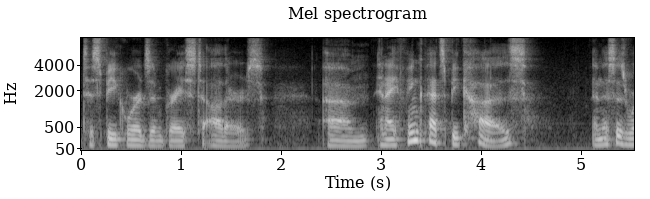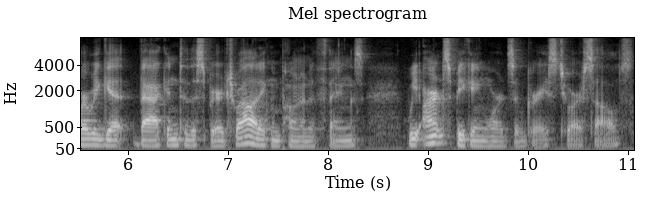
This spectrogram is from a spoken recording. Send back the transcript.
to speak words of grace to others um, and I think that's because, and this is where we get back into the spirituality component of things, we aren't speaking words of grace to ourselves.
